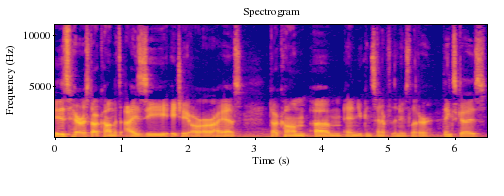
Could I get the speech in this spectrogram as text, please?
Izharris.com, it's I Z H A R R I S.com, um, and you can sign up for the newsletter. Thanks, guys.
